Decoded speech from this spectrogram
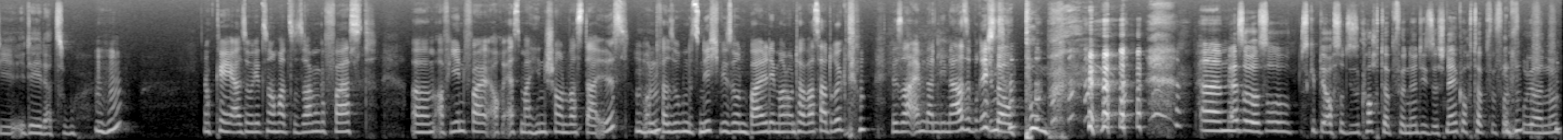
die Idee dazu. Mhm. Okay, also jetzt nochmal zusammengefasst. Ähm, auf jeden Fall auch erstmal hinschauen, was da ist mhm. und versuchen es nicht wie so ein Ball, den man unter Wasser drückt, bis er einem dann die Nase bricht. Genau, pum. Ähm, ja, so, so, es gibt ja auch so diese Kochtöpfe, ne? diese Schnellkochtöpfe von früher. Ne?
